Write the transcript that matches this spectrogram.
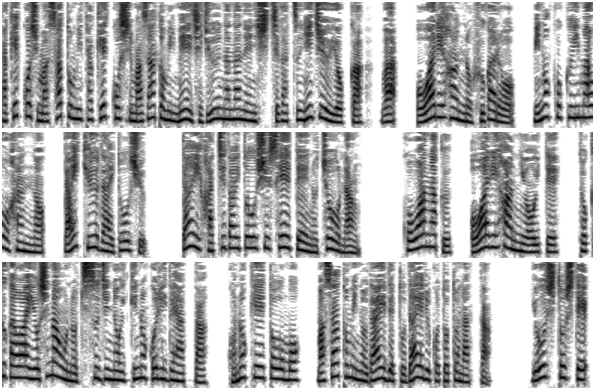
竹越正富竹越正富明治17年7月24日は、尾張藩の不画廊、美濃国今王藩の第9代当主、第8代当主制定の長男。子はなく、尾張藩において、徳川義直の血筋の生き残りであった、この系統も、正富の代で途絶えることとなった。養子として、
